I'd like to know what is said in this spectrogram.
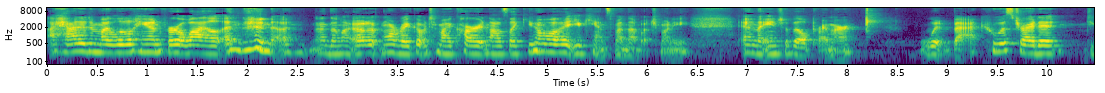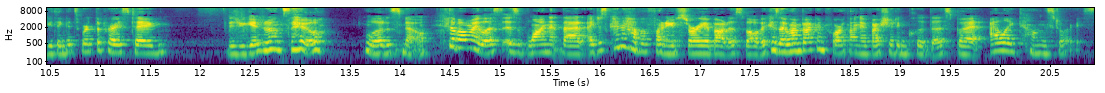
I had it in my little hand for a while and then uh, and then I added more makeup to my cart and I was like, you know what, you can't spend that much money. And the Angel Veil primer went back. Who has tried it? Do you think it's worth the price tag? Did you get it on sale? Let us know. Next up on my list is one that I just kind of have a funny story about as well because I went back and forth on if I should include this, but I like telling stories.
